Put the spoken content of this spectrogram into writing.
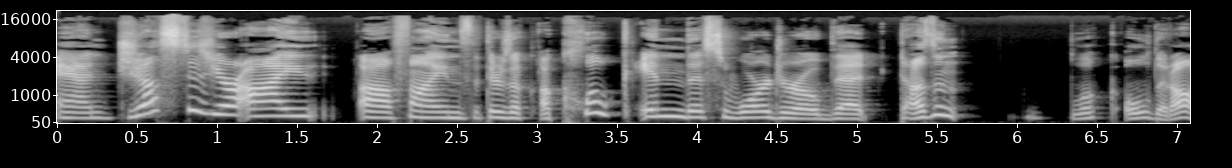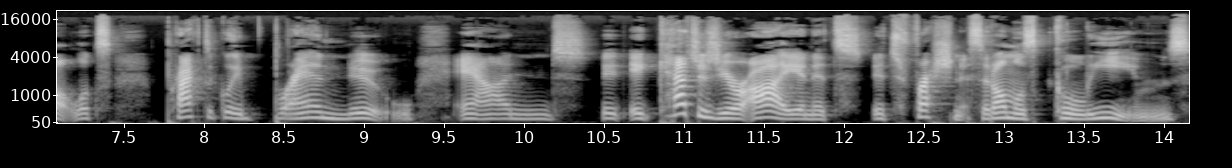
and just as your eye uh, finds that there's a, a cloak in this wardrobe that doesn't look old at all, it looks practically brand new, and it, it catches your eye in its its freshness. It almost gleams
